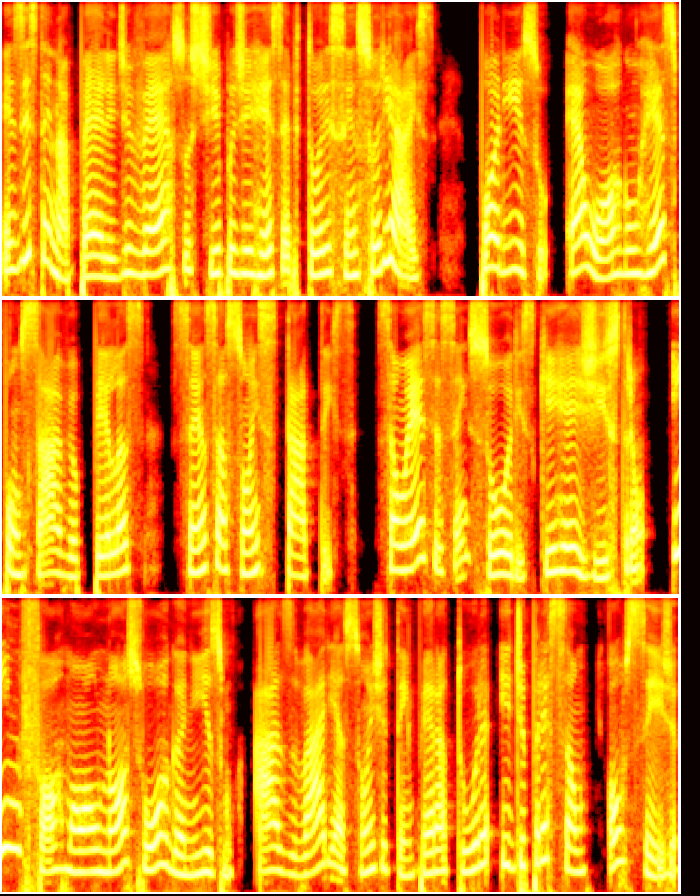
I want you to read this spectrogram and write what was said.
Existem na pele diversos tipos de receptores sensoriais. Por isso, é o órgão responsável pelas sensações táteis. São esses sensores que registram e informam ao nosso organismo as variações de temperatura e de pressão. Ou seja,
